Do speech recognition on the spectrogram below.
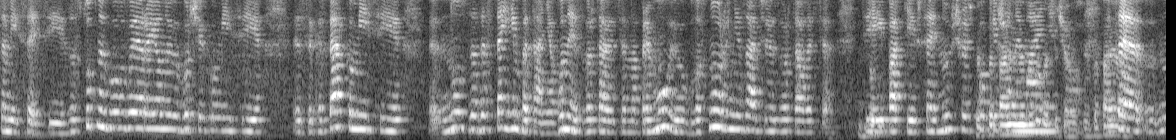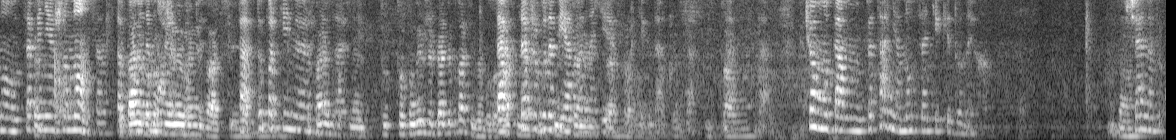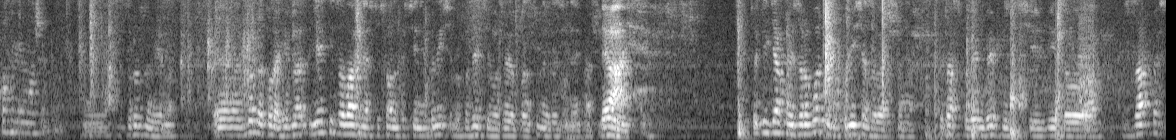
самій сесії заступник голови районної виборчої комісії, е, секретар комісії. Е, Ну, задасте їм питання. Вони звертаються напряму, і в обласну організацію зверталися цієї партії. Все ну щось Пи- поки що питання не немає нічого. Питання, Це ну це, звісно, нонсенс. питання Такого не до може партійної бути. організації. Так, до партійної Питання організації. партійної- Тут, тут вони вже п'ять депутатів вибули, Так, так? це вже буде п'ята Надія. Кротік, так, Якось так, Так. В чому там питання? Ну це тільки до них. да. Звичайно, такого не може бути. Зрозуміло. Е, Добре, колеги, які є зауваження стосовно постійної комісії, пропозиції, можливо, про наступних засідань нашої комісії? Тоді дякую за роботу, бо комісія завершена. Будь ласка, ви вимкніть відеозапис.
